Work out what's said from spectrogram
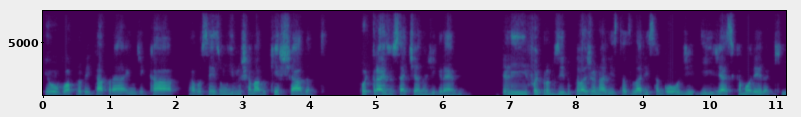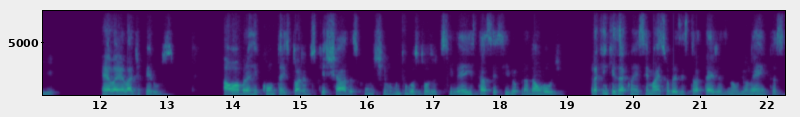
eu vou aproveitar para indicar para vocês um livro chamado Queixada, Por Trás dos Sete Anos de Greve. Ele foi produzido pelas jornalistas Larissa Gold e Jéssica Moreira, que ela é lá de Perus. A obra reconta a história dos queixadas com um estilo muito gostoso de se ler e está acessível para download. Para quem quiser conhecer mais sobre as estratégias não violentas,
